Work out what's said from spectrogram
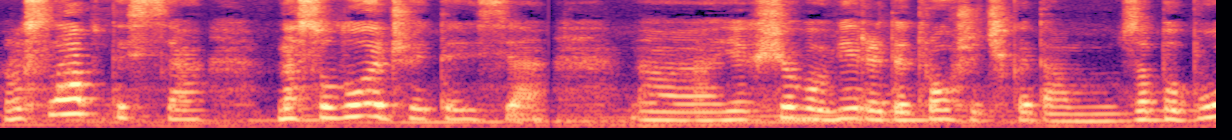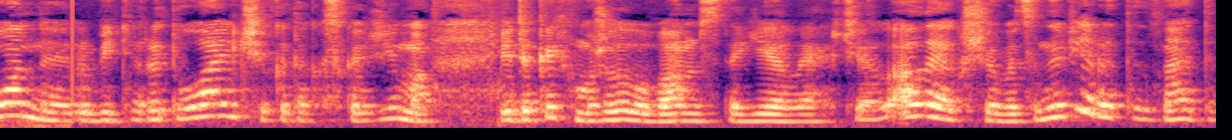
Розслабтеся, насолоджуйтеся. А, Якщо ви вірите трошечки там забобони, робіть ритуальчики, так скажімо, і таких, можливо, вам стає легше. Але якщо ви це не вірите, знаєте,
